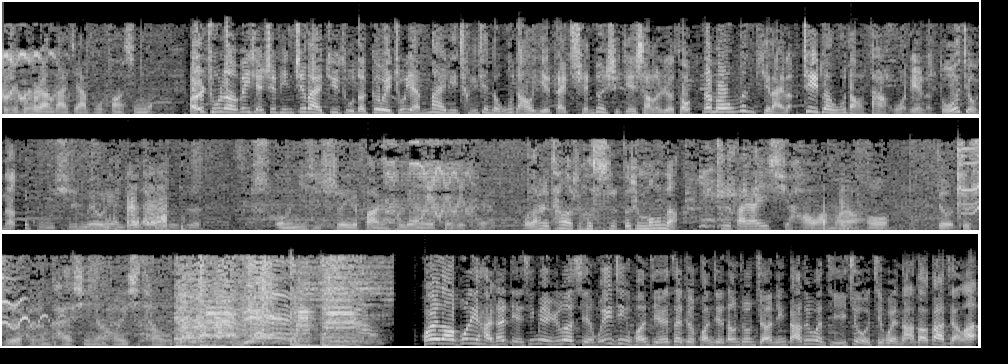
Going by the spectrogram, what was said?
就是不会让大家不放心的。而除了危险视频之外，剧组的各位主演卖力呈现的舞蹈也在前段时间上了热搜。那么问题来了，这段舞蹈大伙练了多久呢？这鼓其实没有练多久，就是我们一起吃了一个饭，然后练了一会儿就可以了。我当时跳的时候是都是懵的，就是大家一起好玩嘛，然后就就是会很开心，然后一起跳舞。欢迎到玻璃海苔点心面娱乐显微镜环节，在这环节当中，只要您答对问题，就有机会拿到大奖了。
